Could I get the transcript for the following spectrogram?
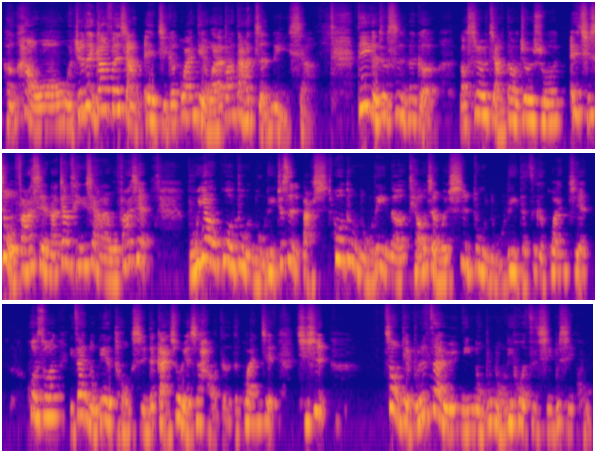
很好哦，我觉得你刚刚分享哎几个观点，我来帮大家整理一下。第一个就是那个老师有讲到，就是说，哎，其实我发现呢，这样听下来，我发现不要过度努力，就是把过度努力呢调整为适度努力的这个关键，或者说你在努力的同时，你的感受也是好的的关键。其实重点不是在于你努不努力或自己辛不辛苦，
